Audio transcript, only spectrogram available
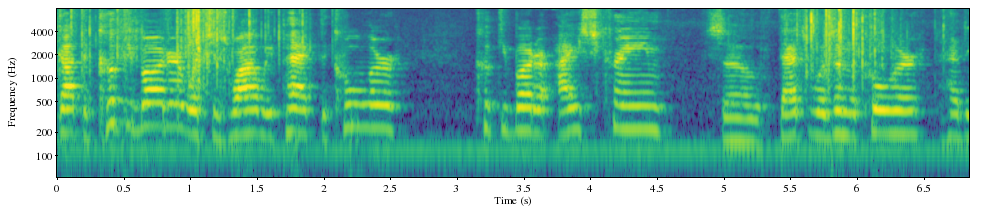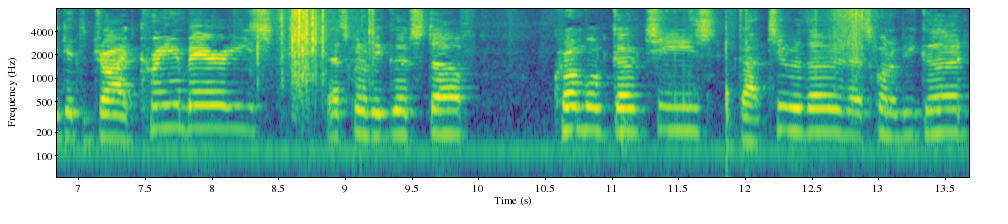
got the cookie butter which is why we packed the cooler cookie butter ice cream so that's what's in the cooler. Had to get the dried cranberries. That's going to be good stuff. Crumbled goat cheese. Got two of those. That's going to be good.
